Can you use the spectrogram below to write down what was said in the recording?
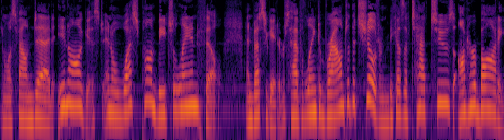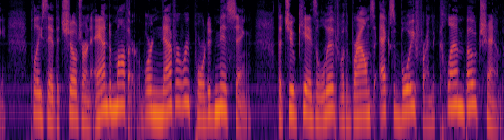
and was found dead in August in a West Palm Beach landfill. Investigators have linked Brown to the children because of tattoos on her body. Police say the children and mother mother were never reported missing. The two kids lived with Brown's ex boyfriend, Clem Beauchamp.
